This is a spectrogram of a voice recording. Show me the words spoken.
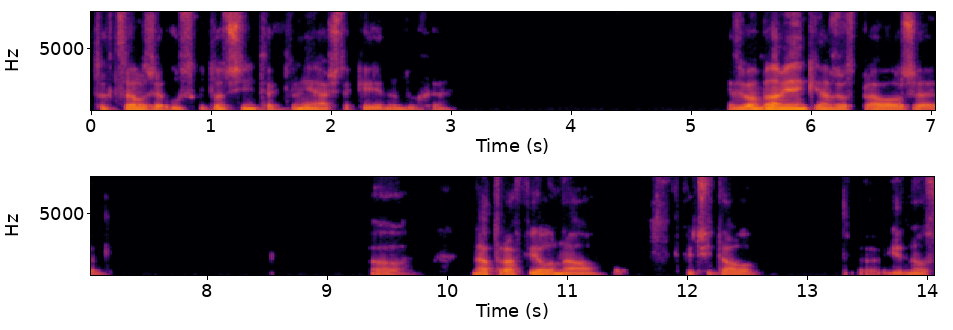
to chcel, že uskutočniť, tak to nie je až také jednoduché. Ja si pamätám, jeden kniaz rozprával, že uh, natrafil na, keď čítal uh, jedného z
